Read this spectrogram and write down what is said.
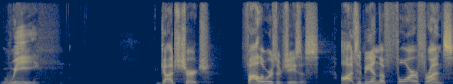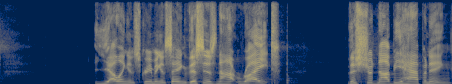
We, God's church, followers of Jesus, ought to be in the forefronts, yelling and screaming and saying, This is not right. This should not be happening.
